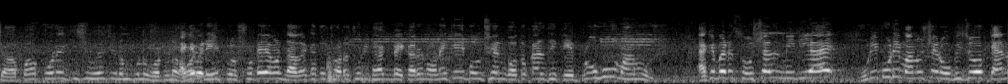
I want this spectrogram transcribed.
চাপা পড়ে কিছু হয়েছে এরকম কোনো ঘটনা এই প্রশ্নটাই আমার দাদার কাছে ছড়াছড়ি থাকবে, কারণ অনেকেই বলছেন গতকাল থেকে বহু মানুষ একেবারে সোশ্যাল মিডিয়ায় ভুড়ি ভুড়ি মানুষের অভিযোগ, কেন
